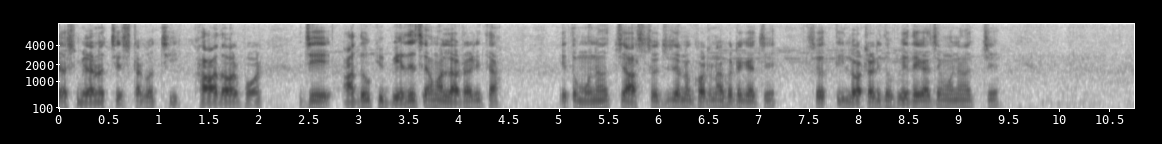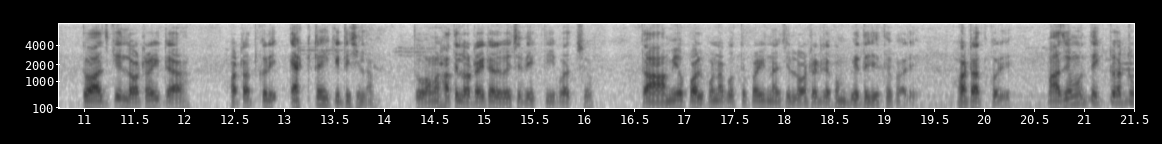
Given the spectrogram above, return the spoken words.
জাস্ট মেলানোর চেষ্টা করছি খাওয়া দাওয়ার পর। যে আদৌ কি বেঁধেছে আমার লটারিটা? এ তো মনে হচ্ছে আশ্চর্যজনক ঘটনা ঘটে গেছে। সত্যি লটারি তো বেঁধে গেছে মনে হচ্ছে। তো আজকে লটারিটা হঠাৎ করে একটাই কেটেছিলাম। তো আমার হাতে লটারিটা রয়েছে, দেখতেই পাচ্ছ। তো আমিও কল্পনা করতে পারি না যে লটারি এরকম বেঁধে যেতে পারে। হঠাৎ করে মাঝে মধ্যে একটু একটু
